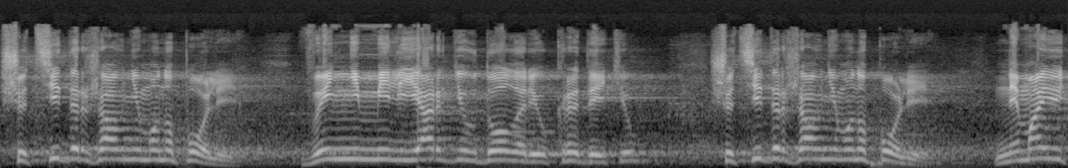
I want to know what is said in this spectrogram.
що ці державні монополії винні мільярдів доларів кредитів, що ці державні монополії не мають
